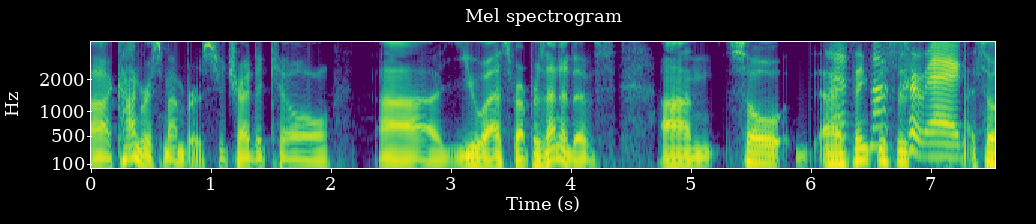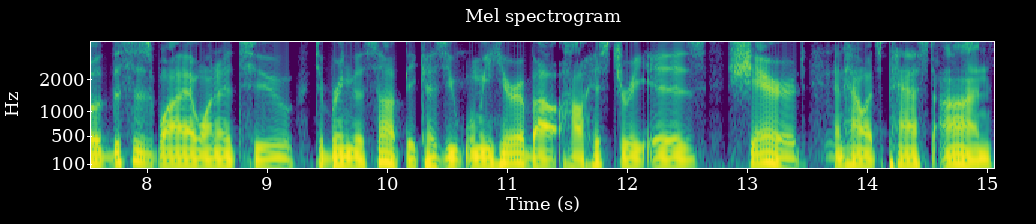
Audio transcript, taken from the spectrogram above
uh, Congress members. She tried to kill uh, U.S. representatives. Um, so I think this is correct. So this is why I wanted to to bring this up because you when we hear about how history is shared and how it's passed on.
